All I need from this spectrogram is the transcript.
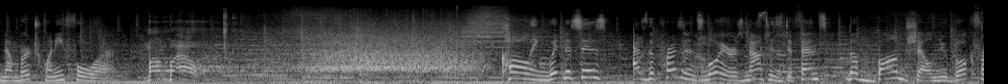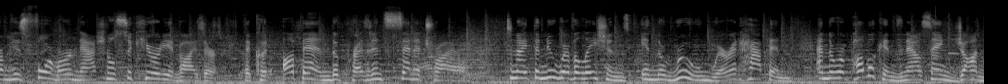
number 24. Mamba out calling witnesses as the president's lawyers mount his defense the bombshell new book from his former national security advisor that could upend the president's Senate trial. Tonight, the new revelations in the room where it happened, and the Republicans now saying John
